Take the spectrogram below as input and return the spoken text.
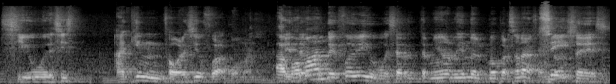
si decís a quién favoreció fue Aquaman. Aquaman. Porque fue vivo, porque se terminó riendo el mismo personaje. Sí. Entonces.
